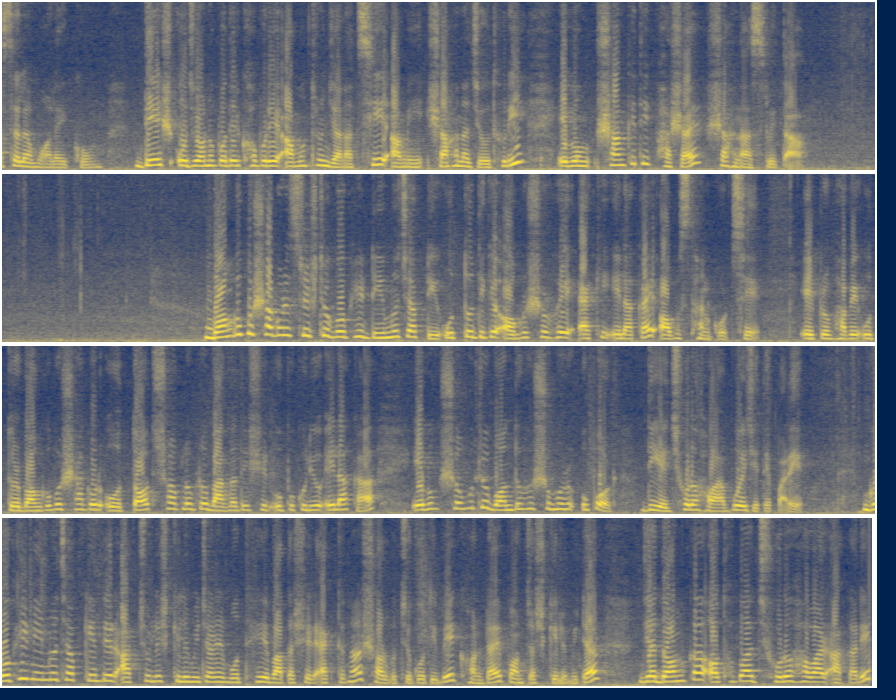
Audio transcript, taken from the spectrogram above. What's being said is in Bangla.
আসসালামু আলাইকুম। দেশ ও জনপদের খবরে আমন্ত্রণ জানাচ্ছি আমি শাহানা চৌধুরী এবং সাংকেতিক ভাষায় শাহনাজ রিতা বঙ্গোপসাগরে সৃষ্ট গভীর নিম্নচাপটি উত্তর দিকে অগ্রসর হয়ে একই এলাকায় অবস্থান করছে। এর প্রভাবে উত্তর বঙ্গোপসাগর ও তৎসংলগ্ন বাংলাদেশের উপকূলীয় এলাকা এবং সমুদ্র বন্দরসমূহের উপর দিয়ে ঝোড়ো হাওয়া বয়ে যেতে পারে। গভীর নিম্নচাপ কেন্দ্রের আটচল্লিশ কিলোমিটারের মধ্যে বাতাসের একটানা সর্বোচ্চ গতিবেগ ঘন্টায় পঞ্চাশ কিলোমিটার, যা দমকা অথবা ঝোড়ো হাওয়ার আকারে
